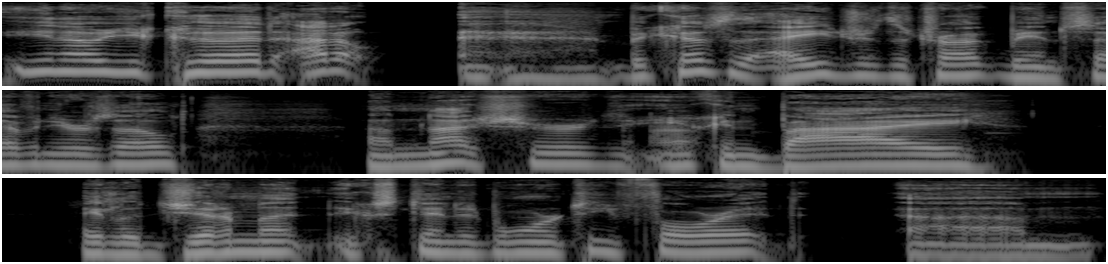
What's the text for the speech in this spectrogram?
you know, you could. I don't because of the age of the truck being seven years old. I'm not sure that you can buy a legitimate extended warranty for it. Um,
